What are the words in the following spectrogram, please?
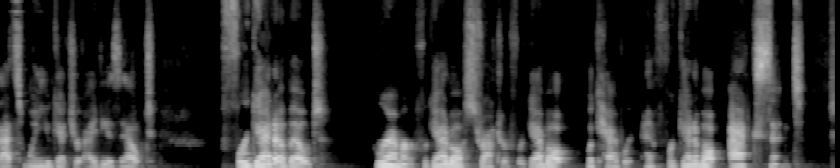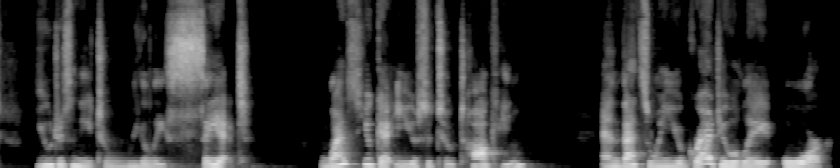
That's when you get your ideas out. Forget about grammar, forget about structure, forget about vocabulary, and forget about accent. You just need to really say it. Once you get used to talking, and that's when you gradually or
